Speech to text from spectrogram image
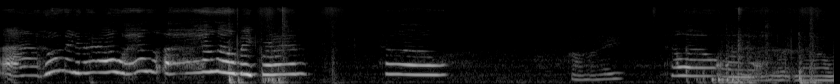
Uh, who am I gonna? Oh, hello, uh, hello, Big Brian. Hello, Hi. hello. Uh, What now?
